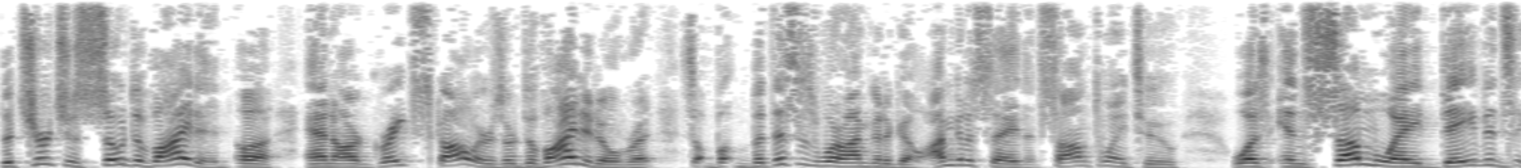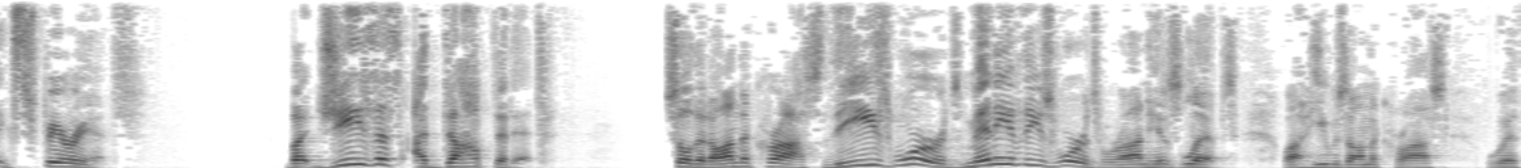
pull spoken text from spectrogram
The church is so divided, uh, and our great scholars are divided over it. So, but, but this is where I'm going to go. I'm going to say that Psalm 22 was in some way David's experience, but Jesus adopted it so that on the cross, these words, many of these words were on his lips while he was on the cross with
